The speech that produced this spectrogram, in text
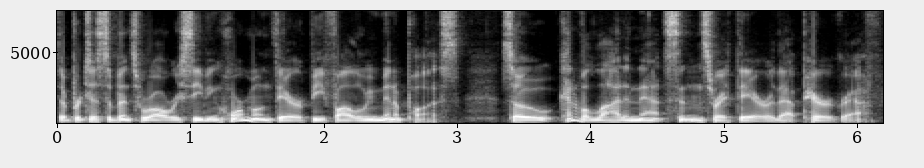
The participants were all receiving hormone therapy following menopause. So, kind of a lot in that sentence right there, or that paragraph.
